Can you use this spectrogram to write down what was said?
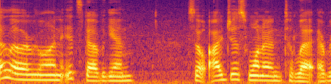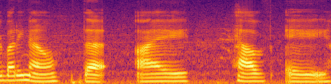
Hello everyone, it's Dove again. So I just wanted to let everybody know that I have a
